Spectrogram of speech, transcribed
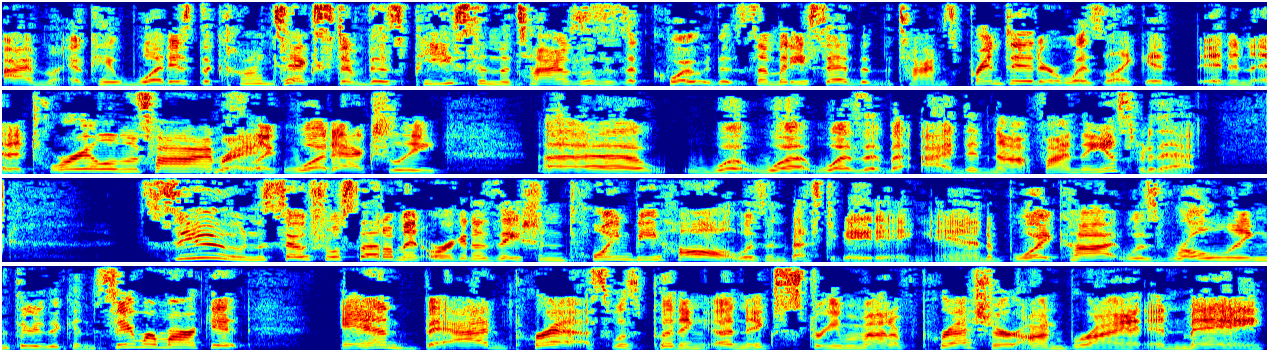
I'm like, okay, what is the context of this piece in the Times? This is a quote that somebody said that the Times printed or was like a, an editorial in the Times. Right. Like what actually, uh, what, what was it? But I did not find the answer to that. Soon, social settlement organization Toynbee Hall was investigating and a boycott was rolling through the consumer market and bad press was putting an extreme amount of pressure on Bryant and May.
